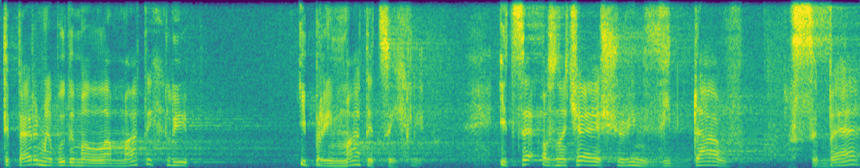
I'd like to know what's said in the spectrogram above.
Тепер ми будемо ламати хліб і приймати цей хліб. І це означає, що Він віддав себе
